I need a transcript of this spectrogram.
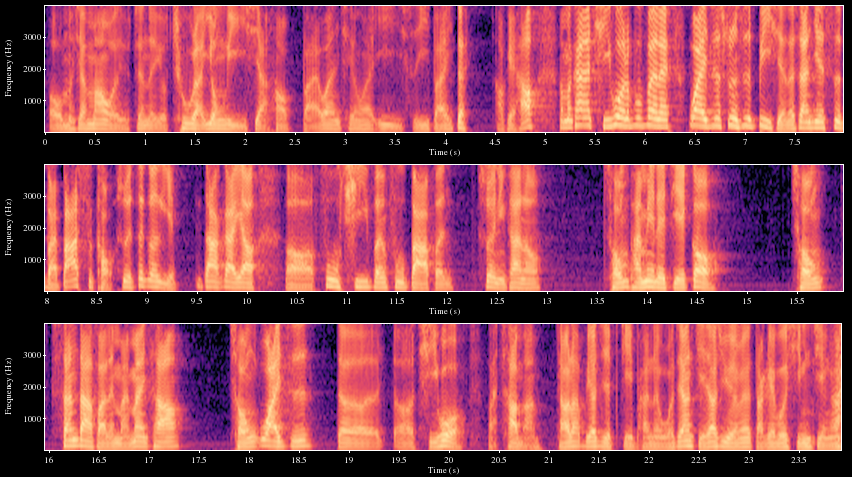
哦，我们家猫儿真的有出来用力一下，好，百万、千万、亿、十亿、百亿，对，OK，好，我们看看期货的部分呢，外资顺势避险了三千四百八十口，所以这个也大概要呃负七分、负八分，所以你看喽。从盘面的结构，从三大法人买卖差，从外资的呃期货啊，差嘛。好了，不要解解盘了，我这样解下去有没有打开波心情啊？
